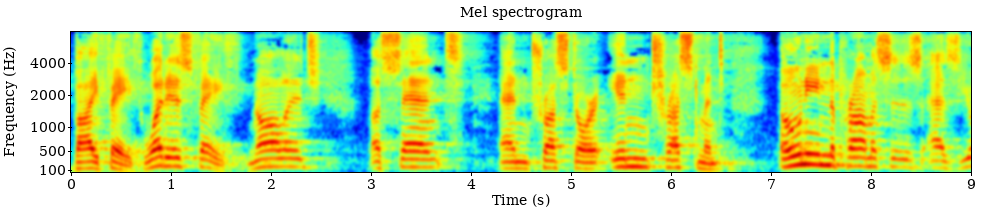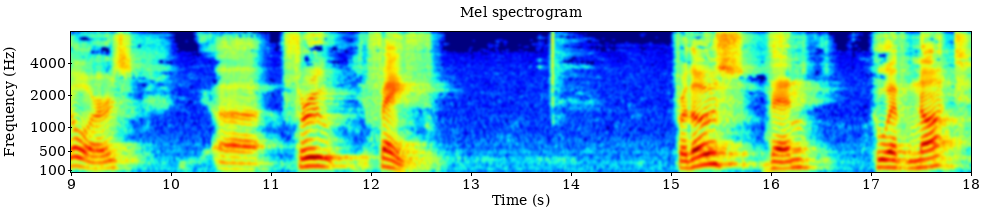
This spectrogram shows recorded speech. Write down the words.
by faith. What is faith? Knowledge, assent, and trust or entrustment owning the promises as yours uh, through faith. For those then who have not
